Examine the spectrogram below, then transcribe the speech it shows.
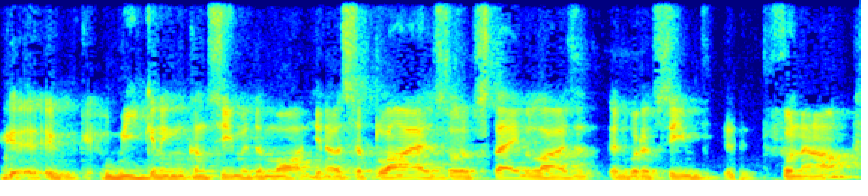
weakening consumer demand. You know, supply is sort of stabilized, it, it, would have seemed for now.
